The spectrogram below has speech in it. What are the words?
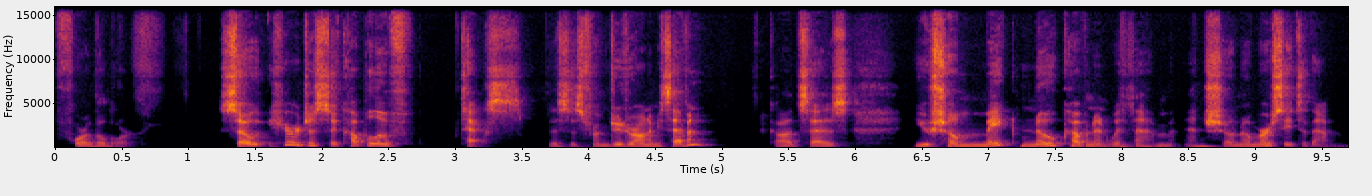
for the Lord. So here are just a couple of texts. This is from Deuteronomy 7. God says, You shall make no covenant with them and show no mercy to them.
